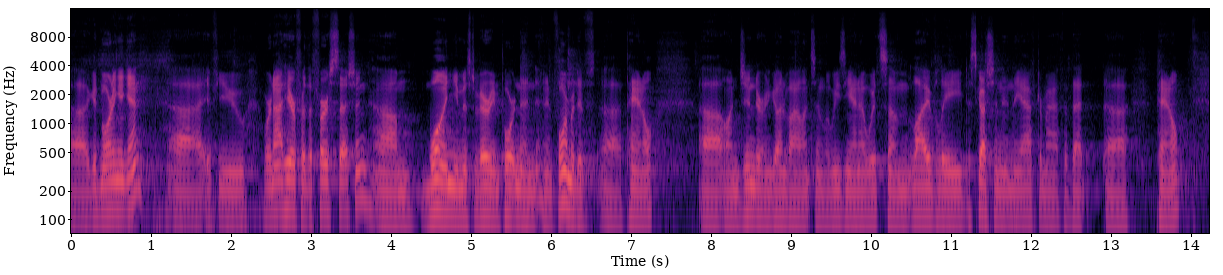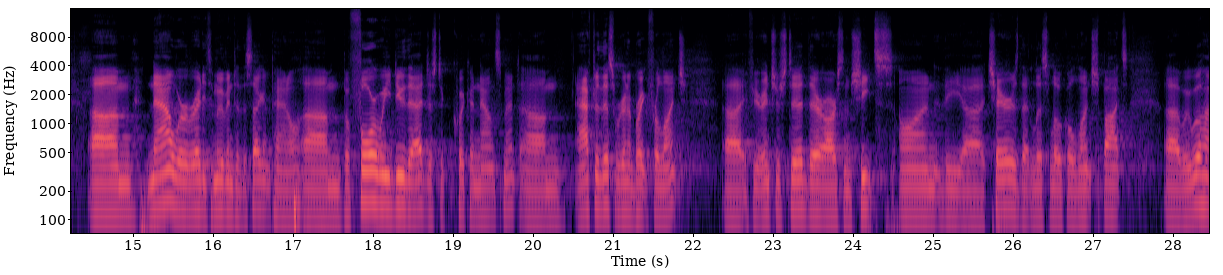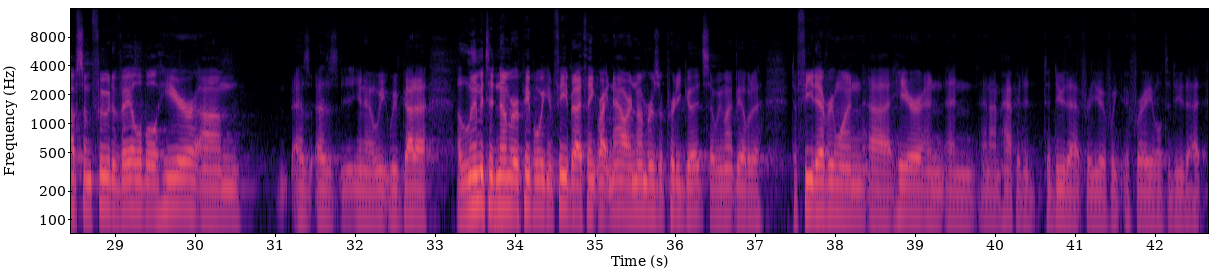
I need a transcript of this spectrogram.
Uh, good morning again. Uh, if you were not here for the first session, um, one, you missed a very important and, and informative uh, panel uh, on gender and gun violence in Louisiana with some lively discussion in the aftermath of that uh, panel. Um, now we're ready to move into the second panel. Um, before we do that, just a quick announcement. Um, after this, we're going to break for lunch. Uh, if you're interested, there are some sheets on the chairs that list local lunch spots. Uh, we will have some food available here. Um, as, as, you know, we, we've got a, a, limited number of people we can feed, but I think right now our numbers are pretty good, so we might be able to, to feed everyone uh, here, and, and, and I'm happy to, to do that for you if, we, if we're able to do that.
